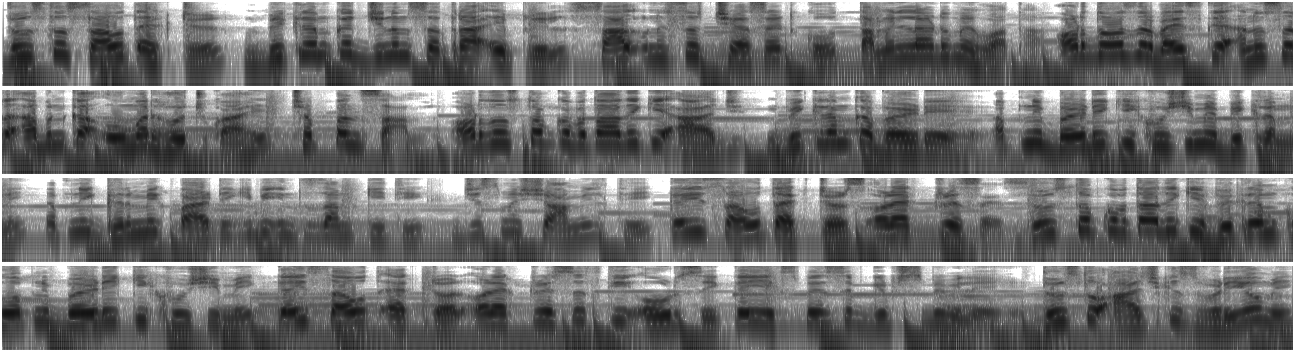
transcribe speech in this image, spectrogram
दोस्तों, साउथ एक्टर विक्रम का जन्म 17 अप्रैल साल 1966 को तमिलनाडु में हुआ था और 2022 के अनुसार अब उनका उम्र हो चुका है छप्पन साल। और दोस्तों, आपको बता दें कि आज विक्रम का बर्थडे है। अपनी बर्थडे की खुशी में विक्रम ने अपनी घर में एक पार्टी की भी इंतज़ाम की थी, जिसमें शामिल थे कई साउथ एक्टर्स और एक्ट्रेसेस। दोस्तों, आपको बता दें की विक्रम को अपनी बर्थडे की खुशी में कई साउथ एक्टर और एक्ट्रेसेस की ओर ऐसी कई एक्सपेंसिव गिफ्ट भी मिले हैं। दोस्तों, आज के इस वीडियो में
